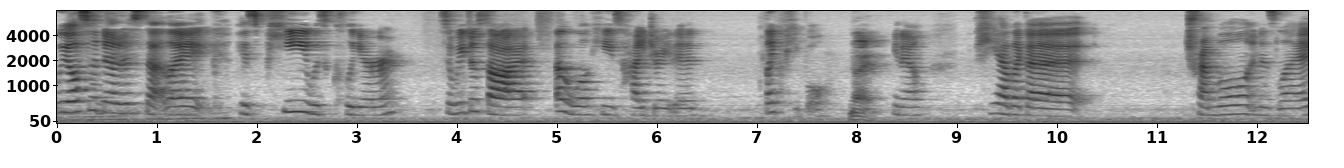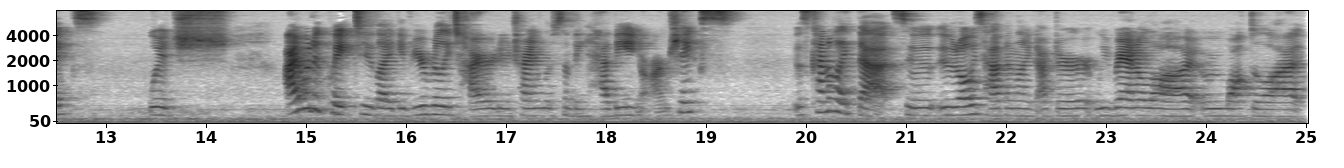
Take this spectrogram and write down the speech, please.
We also noticed that like his pee was clear. So we just thought, oh, well, he's hydrated like people, Right. you know? He had like a tremble in his legs, which I would equate to like if you're really tired and you're trying to lift something heavy and your arm shakes. It was kind of like that. So it, it would always happen like after we ran a lot or we walked a lot,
